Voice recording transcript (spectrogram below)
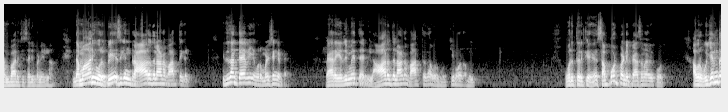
சம்பாரித்து சரி பண்ணிடலாம். இந்த மாதிரி ஒரு பேசுகின்ற ஆறுதலான வார்த்தைகள் இதுதான் தேவையே ஒரு மனுஷங்கிட்ட. வேறு எதுவுமே தேவையில்லை. ஆறுதலான வார்த்தை தான் ஒரு முக்கியமான அமைப்பு. ஒருத்தருக்கு சப்போர்ட் பண்ணி பேசினாவே போதும். அவர் உயர்ந்த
